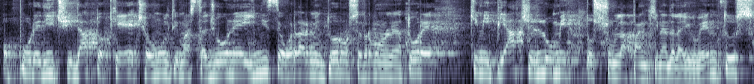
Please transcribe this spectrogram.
oppure dici dato che c'è un'ultima stagione inizio a guardarmi intorno se trovo un allenatore che mi piace lo metto sulla panchina della Juventus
